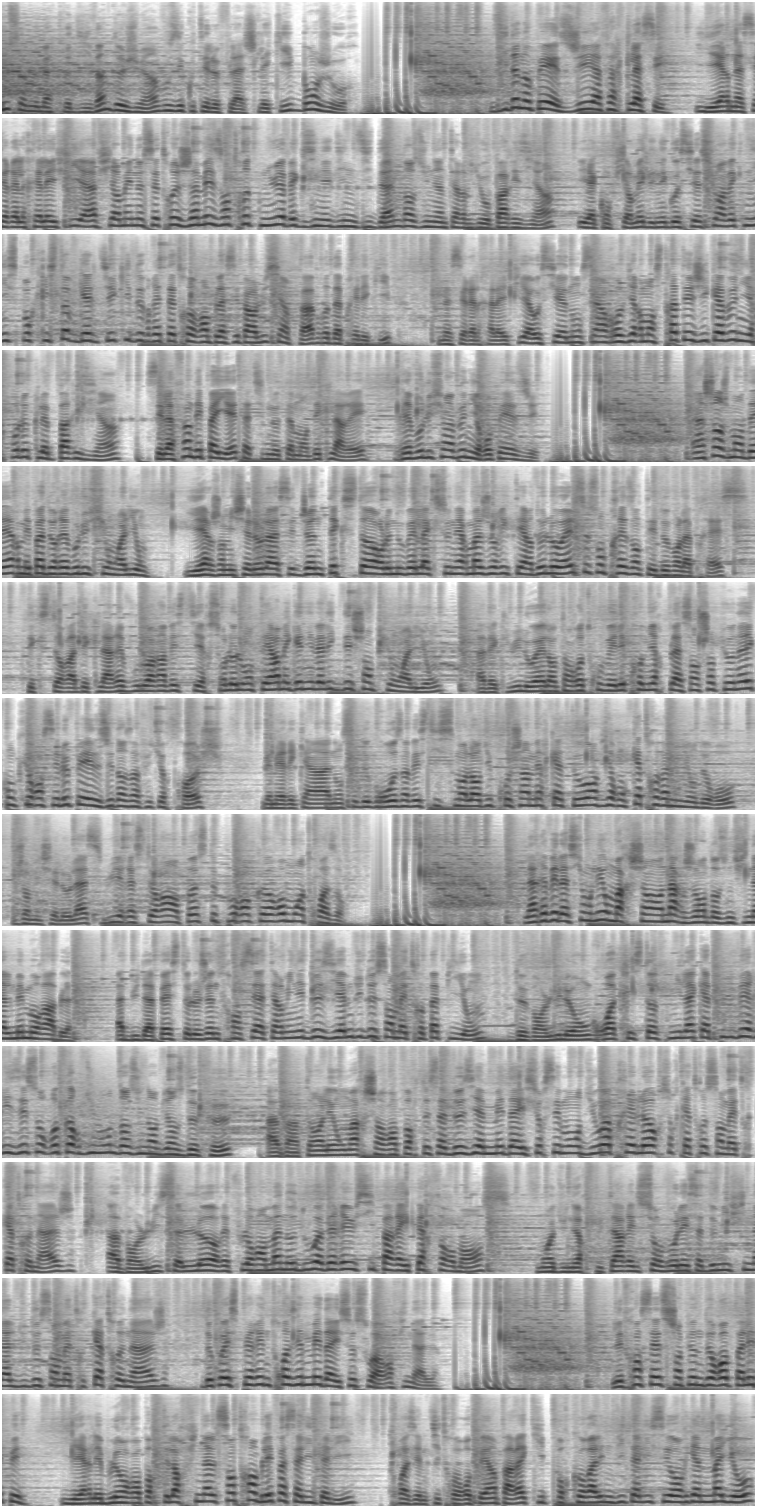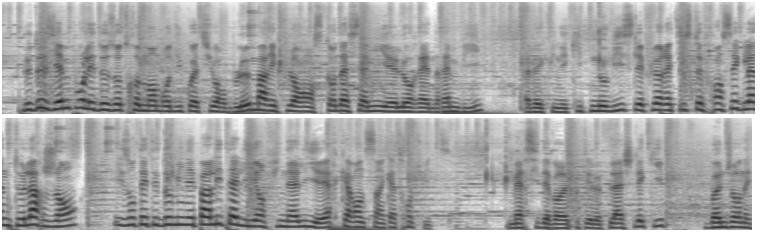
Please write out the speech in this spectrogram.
Nous sommes le mercredi 22 juin, vous écoutez le Flash, l'équipe, bonjour. Zidane au PSG, affaire classée. Hier, Nasser El Khelaifi a affirmé ne s'être jamais entretenu avec Zinedine Zidane dans une interview au Parisien et a confirmé des négociations avec Nice pour Christophe Galtier qui devrait être remplacé par Lucien Favre d'après l'équipe. Nasser El Khelaifi a aussi annoncé un revirement stratégique à venir pour le club parisien. C'est la fin des paillettes, a-t-il notamment déclaré. Révolution à venir au PSG. Un changement d'air, mais pas de révolution à Lyon. Hier, Jean-Michel Aulas et John Textor, le nouvel actionnaire majoritaire de l'OL, se sont présentés devant la presse. Textor a déclaré vouloir investir sur le long terme et gagner la Ligue des Champions à Lyon. Avec lui, l'OL entend retrouver les premières places en championnat et concurrencer le PSG dans un futur proche. L'Américain a annoncé de gros investissements lors du prochain mercato, environ 80 millions d'euros. Jean-Michel Aulas, lui, restera en poste pour encore au moins 3 ans. La révélation Léon Marchand en argent dans une finale mémorable. À Budapest, le jeune Français a terminé deuxième du 200 mètres papillon. Devant lui, le Hongrois Christophe Milak a pulvérisé son record du monde dans une ambiance de feu. À 20 ans, Léon Marchand remporte sa deuxième médaille sur ses mondiaux après l'or sur 400 mètres 4 nages. Avant lui, seul l'or et Florent Manodou avaient réussi pareille performance. Moins d'une heure plus tard, il survolait sa demi-finale du 200 mètres 4 nages. De quoi espérer une troisième médaille ce soir en finale. Les Françaises championnes d'Europe à l'épée. Hier, les Bleus ont remporté leur finale sans trembler face à l'Italie. Troisième titre européen par équipe pour Coraline Vitalis et Oriane Maillot. Le deuxième pour les deux autres membres du Quatuor Bleu, Marie-Florence Candassami et Lorraine Remby. Avec une équipe novice, les fleurettistes français glanent l'argent. Ils ont été dominés par l'Italie en finale hier, 45 à 38. Merci d'avoir écouté le Flash, l'équipe. Bonne journée.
